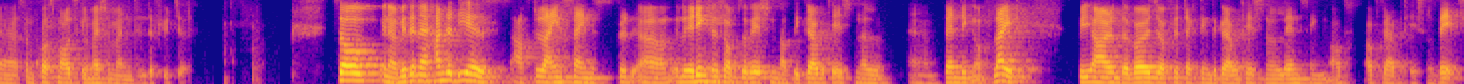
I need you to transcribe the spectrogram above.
uh, some cosmological measurements in the future. So, you know, within a hundred years after Einstein's, uh, Eddington's observation of the gravitational uh, bending of light, we are on the verge of detecting the gravitational lensing of, of gravitational waves.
